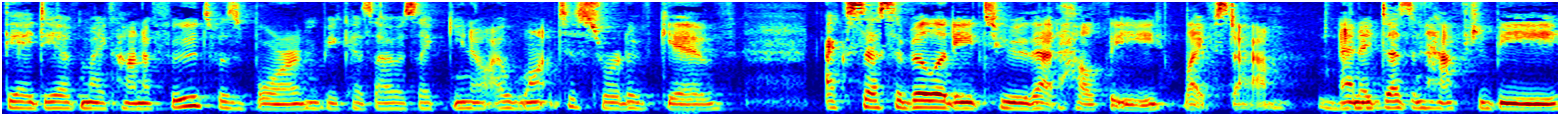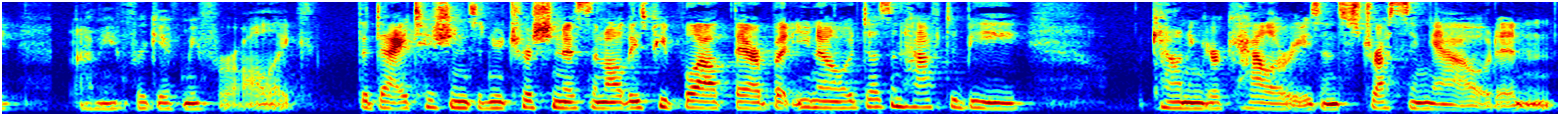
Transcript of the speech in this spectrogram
the idea of Maikana Foods was born because I was like, you know, I want to sort of give accessibility to that healthy lifestyle. And mm-hmm. it doesn't have to be, I mean, forgive me for all like the dietitians and nutritionists and all these people out there, but you know, it doesn't have to be counting your calories and stressing out and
